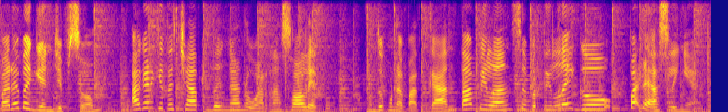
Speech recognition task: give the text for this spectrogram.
Pada bagian gypsum, akan kita cat dengan warna solid untuk mendapatkan tampilan seperti Lego pada aslinya.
